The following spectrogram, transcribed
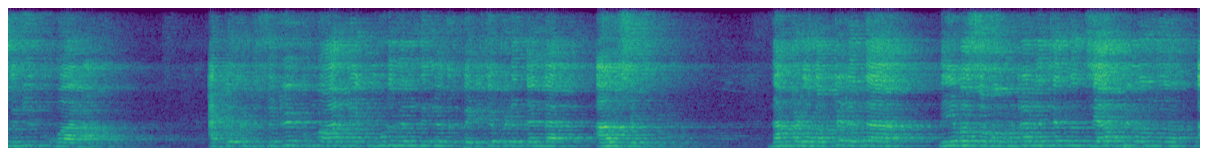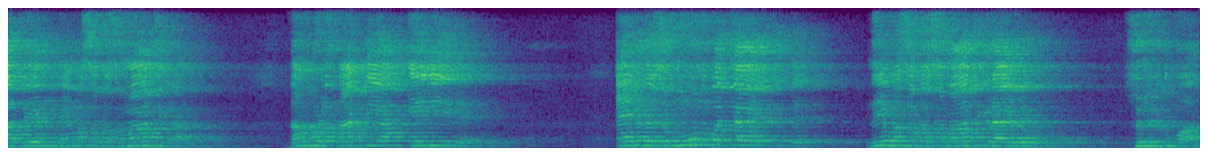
സുനിൽ കുമാറാണ് അഡ്വക്കേറ്റ് സുനിൽ കുമാറിനെ കൂടുതൽ നിങ്ങൾക്ക് പരിചയപ്പെടുത്തേണ്ട ആവശ്യമില്ല. നമ്മുടെ തൊട്ടടുത്ത നിയമസഭ മണ്ഡലത്തിൽ നിന്ന് ചേർത്ത് നിന്ന് അദ്ദേഹം നിയമസഭ സമാജികനാണ് നമ്മുടെ നാട്ടിയ ഏരിയയിലെ ഏകദേശം മൂന്ന് പഞ്ചായത്തിന്റെ നിയമസഭ സമാജികരായിരുന്നു സുനിൽ കുമാർ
